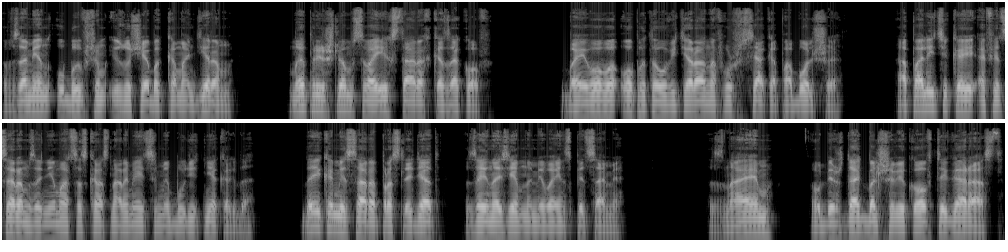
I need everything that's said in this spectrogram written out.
Взамен убывшим из учебок командирам мы пришлем своих старых казаков. Боевого опыта у ветеранов уж всяко побольше, а политикой офицерам заниматься с красноармейцами будет некогда, да и комиссара проследят за иноземными военспецами. Знаем, убеждать большевиков ты гораст,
